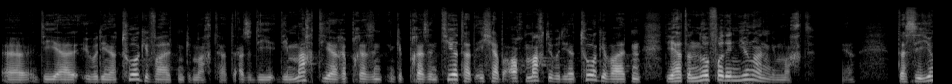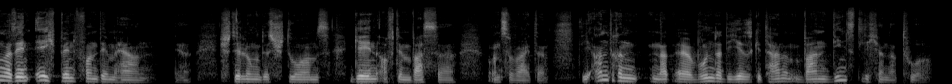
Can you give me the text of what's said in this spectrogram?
äh, die er über die Naturgewalten gemacht hat, also die, die Macht, die er repräsentiert hat, ich habe auch Macht über die Naturgewalten, die hat er nur vor den Jüngern gemacht. Ja, dass die Jünger sehen, ich bin von dem Herrn. Ja, Stillung des Sturms, Gehen auf dem Wasser und so weiter. Die anderen äh, Wunder, die Jesus getan hat, waren dienstlicher Natur.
